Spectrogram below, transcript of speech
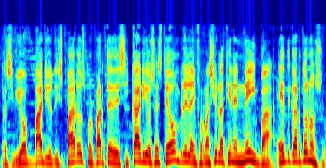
recibió varios disparos por parte de sicarios. Este hombre, la información la tiene Neiva, Edgar Donoso.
